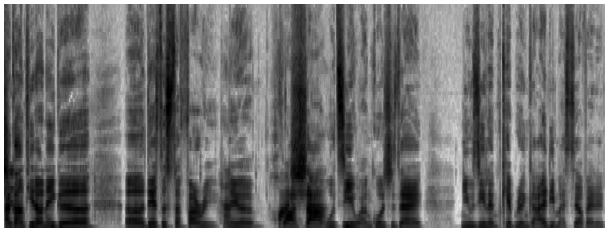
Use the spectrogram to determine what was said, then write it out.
他刚刚提到那个呃，There's a Safari 那个滑沙，我自己也玩过，是在 New Zealand Cape Reinga。I did myself at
